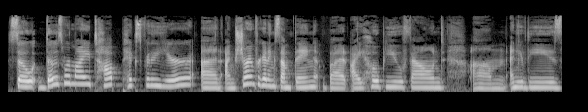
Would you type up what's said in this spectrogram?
So, those were my top picks for the year, and I'm sure I'm forgetting something, but I hope you found um, any of these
